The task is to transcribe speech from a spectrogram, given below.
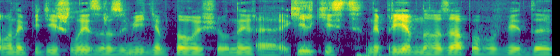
вони підійшли з розумінням того, що у них е, кількість неприємного запаху від е,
